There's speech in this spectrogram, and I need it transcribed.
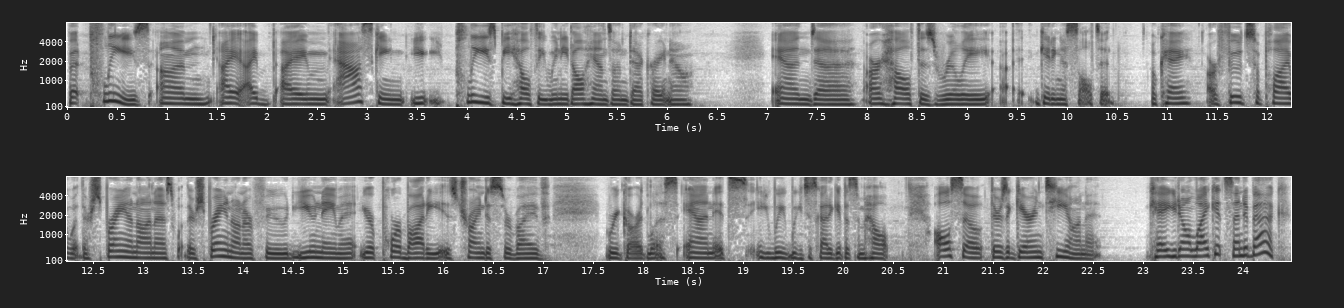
But please, um, I, I, I'm asking you, you- please be healthy. We need all hands on deck right now. And uh, our health is really uh, getting assaulted. Okay? Our food supply, what they're spraying on us, what they're spraying on our food, you name it, your poor body is trying to survive regardless. And it's we, we just got to give it some help. Also, there's a guarantee on it. Okay? You don't like it, send it back.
